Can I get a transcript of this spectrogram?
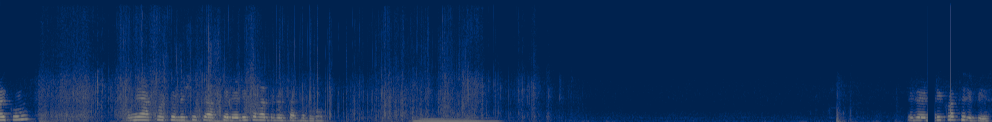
আসসালামাইকুম আমি এখন চলে এসেছি আজকে রেডি করা ড্রেস দেখা দেবো। রেডি করা থ্রি পিস।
